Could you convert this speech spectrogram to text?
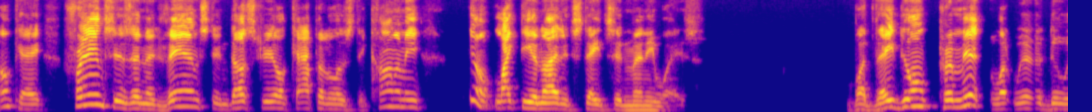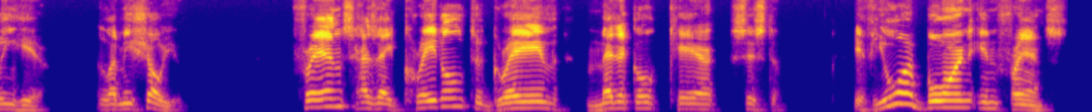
Okay, France is an advanced industrial capitalist economy, you know, like the United States in many ways. But they don't permit what we're doing here. Let me show you. France has a cradle to grave medical care system. If you are born in France,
